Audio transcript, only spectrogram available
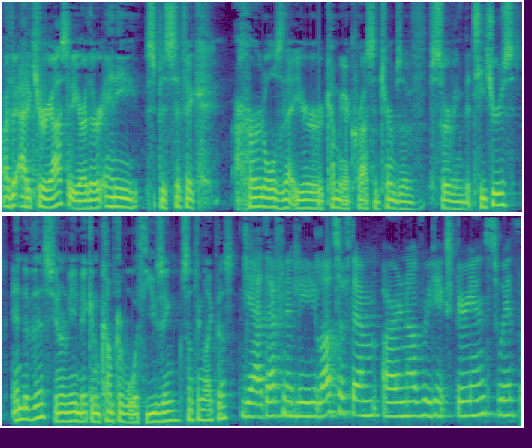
Are there out of curiosity are there any specific hurdles that you're coming across in terms of serving the teachers end of this you know what i mean? Making them comfortable with using something like this? Yeah definitely. Lots of them are not really experienced with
